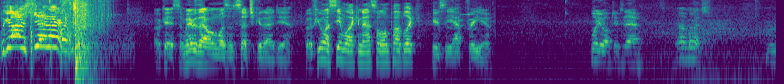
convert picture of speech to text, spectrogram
we got a shitter! Okay, so maybe that one wasn't such a good idea. But if you want to seem like an asshole in public, here's the app for you. What are you up to today? Not much. Hmm.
